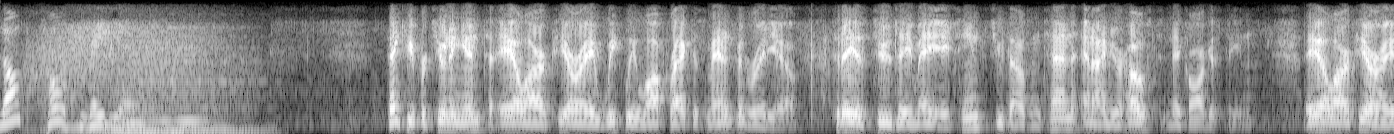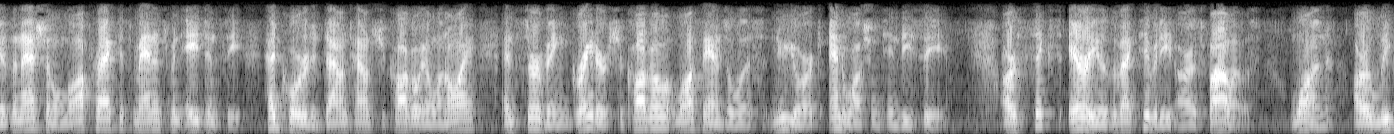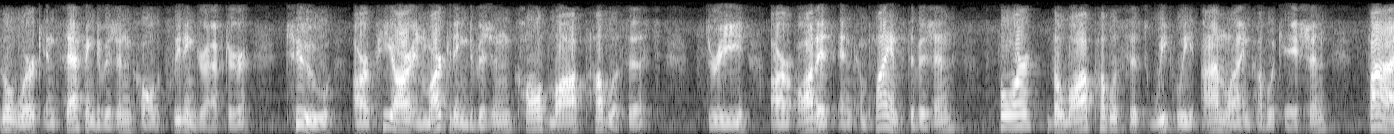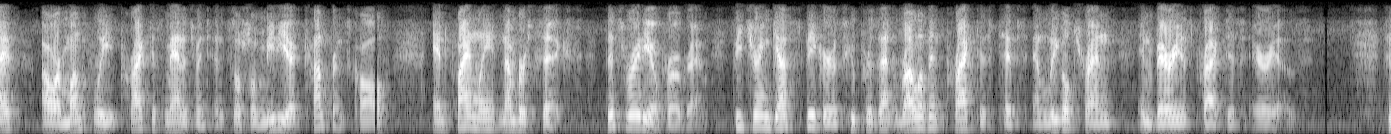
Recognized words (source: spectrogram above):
Blog Talk Radio. Thank you for tuning in to ALR PRA Weekly Law Practice Management Radio. Today is Tuesday, May 18th, 2010, and I'm your host, Nick Augustine. ALR PRA is a national law practice management agency headquartered in downtown Chicago, Illinois, and serving greater Chicago, Los Angeles, New York, and Washington, D.C. Our six areas of activity are as follows. One, our legal work and staffing division called Pleading Drafter. Two, our PR and marketing division called Law Publicist. Three, our audit and compliance division. Four, the Law Publicist Weekly online publication. Five, our monthly practice management and social media conference calls. And finally, number six, this radio program featuring guest speakers who present relevant practice tips and legal trends in various practice areas.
